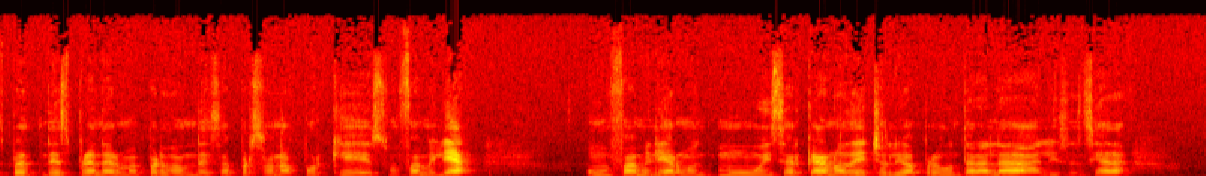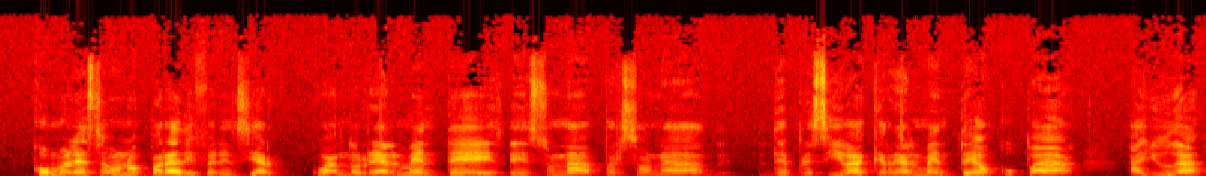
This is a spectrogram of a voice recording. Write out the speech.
despre- desprenderme, perdón, de esa persona porque es un familiar. Un familiar muy, cercano. De hecho, le iba a preguntar a la licenciada, ¿cómo le hace uno para diferenciar cuando realmente es, una persona depresiva que realmente ocupa ayuda?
